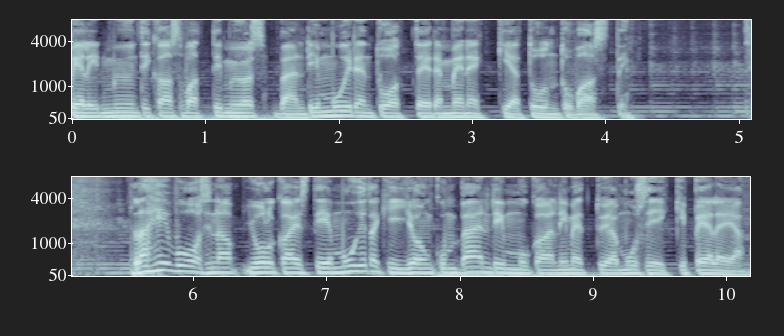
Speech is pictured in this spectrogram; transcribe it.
Pelin myynti kasvatti myös bändin muiden tuotteiden menekkiä tuntuvasti. Lähivuosina julkaistiin muitakin jonkun bändin mukaan nimettyjä musiikkipelejä.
